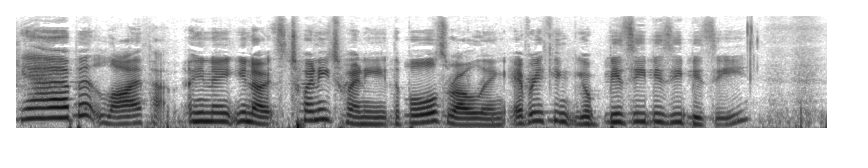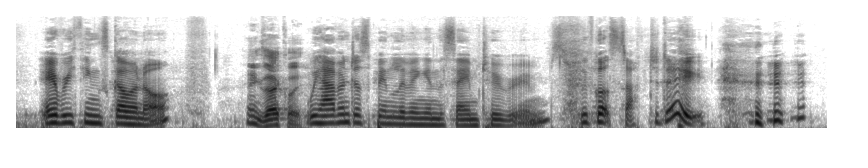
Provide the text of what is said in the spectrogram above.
Yeah, but life happens. You know, you know, it's 2020. The ball's rolling. Everything. You're busy, busy, busy. Everything's going off. Exactly. We haven't just been living in the same two rooms. We've got stuff to do.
